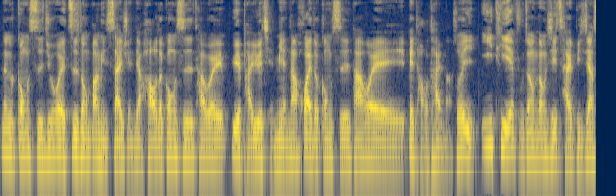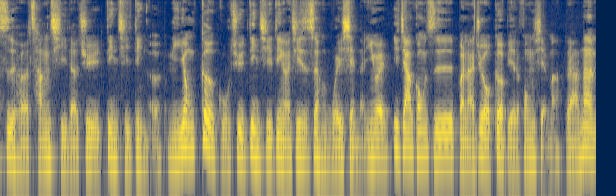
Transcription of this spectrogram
那个公司就会自动帮你筛选掉好的公司，它会越排越前面，那坏的公司它会被淘汰嘛。所以 ETF 这种东西才比较适合长期的去定期定额。你用个股去定期定额其实是很危险的，因为一家公司本来就有个别的风险嘛，对啊，那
